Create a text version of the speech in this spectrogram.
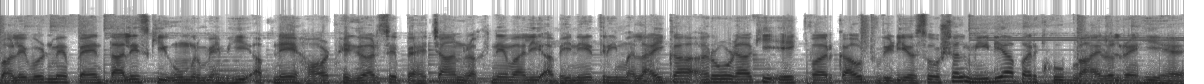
बॉलीवुड में 45 की उम्र में भी अपने हॉट फिगर से पहचान रखने वाली अभिनेत्री मलाइका अरोड़ा की एक वर्कआउट वीडियो सोशल मीडिया पर खूब वायरल रही है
